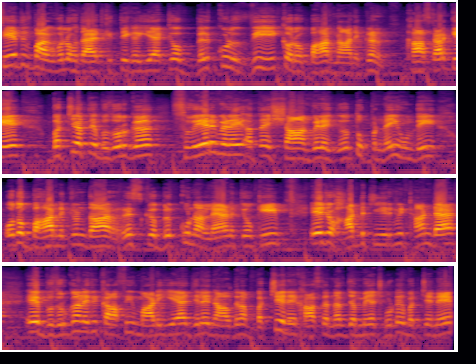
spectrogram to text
ਸਿਹਤ ਵਿਭਾਗ ਵੱਲੋਂ ਹਦਾਇਤ ਕੀਤੀ ਗਈ ਹੈ ਕਿ ਉਹ ਬਿਲਕੁਲ ਵੀ ਘਰੋਂ ਬਾਹਰ ਨਾ ਨਿਕਲਣ। ਖਾਸ ਕਰਕੇ ਬੱਚੇ ਅਤੇ ਬਜ਼ੁਰਗ ਸਵੇਰ ਵੇਲੇ ਅਤੇ ਸ਼ਾਮ ਵੇਲੇ ਜਦੋਂ ਧੁੱਪ ਨਹੀਂ ਹੁੰਦੀ, ਉਦੋਂ ਬਾਹਰ ਨਿਕਲਣ ਦਾ ਰਿਸਕ ਬਿਲਕੁਲ ਨਾ ਲੈਣ, ਕਿਉਂਕਿ ਇਹ ਜੋ ਹੱਡ ਚੀਰਵੀਂ ਠੰਡ ਹੈ, ਇਹ ਬਜ਼ੁਰਗਾਂ ਲਈ ਵੀ ਕਾਫੀ ਮਾੜੀ ਹੈ ਜਿਹੜੇ ਨਾਲ ਦੇ ਨਾਲ ਬੱਚੇ ਨੇ, ਖਾਸ ਕਰ ਨਵਜੰਮੇ ਜਾਂ ਛੋਟੇ ਬੱਚੇ ਨੇ,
